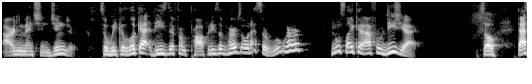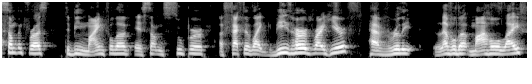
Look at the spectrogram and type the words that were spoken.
I already mentioned ginger. So we could look at these different properties of herbs. Oh, that's a root herb? Most like an aphrodisiac. So that's something for us to be mindful of is something super effective. Like these herbs right here have really leveled up my whole life.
